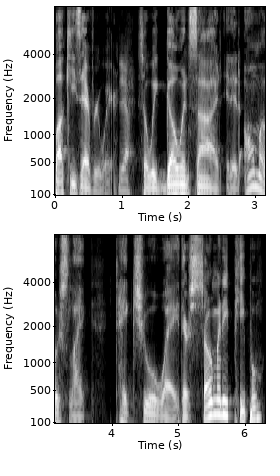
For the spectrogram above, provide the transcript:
Buc-ee's everywhere. Yeah. So we go inside and it almost like takes you away. There's so many people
